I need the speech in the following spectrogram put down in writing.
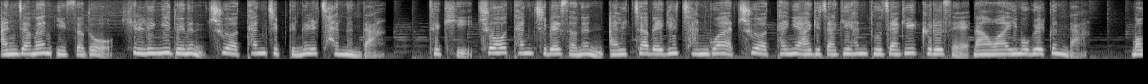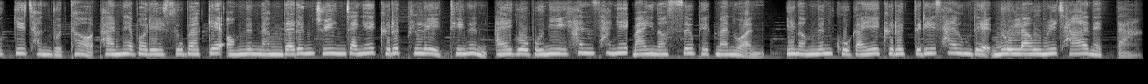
앉아만 있어도 힐링이 되는 추어탕 집 등을 찾는다. 특히 추어탕 집에서는 알짜배기 찬과 추어탕의 아기자기한 도자기 그릇에 나와 이목을 끈다. 먹기 전부터 반해버릴 수밖에 없는 남다른 주인장의 그릇 플레이팅은 알고 보니 한 상에 마이너스 100만 원 이 넘는 고가의 그릇들이 사용돼 놀라움을 자아냈다.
